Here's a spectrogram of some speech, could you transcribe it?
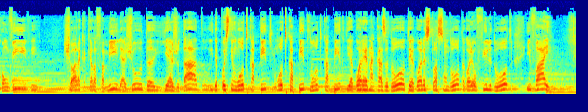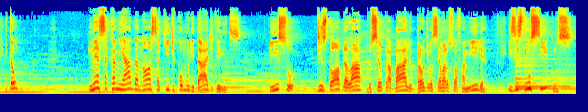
convive, chora com aquela família, ajuda e é ajudado, e depois tem um outro capítulo, um outro capítulo, um outro capítulo, e agora é na casa do outro, e agora é a situação do outro, agora é o filho do outro, e vai. Então, nessa caminhada nossa aqui de comunidade, queridos, e isso desdobra lá para o seu trabalho, para onde você mora a sua família, existem os ciclos.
